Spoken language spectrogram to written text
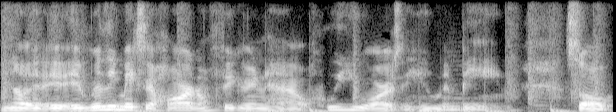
you know, it, it really makes it hard on figuring out who you are as a human being. So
